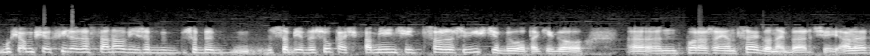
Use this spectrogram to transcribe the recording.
musiałbym się chwilę zastanowić, żeby, żeby sobie wyszukać w pamięci, co rzeczywiście było takiego porażającego najbardziej, ale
